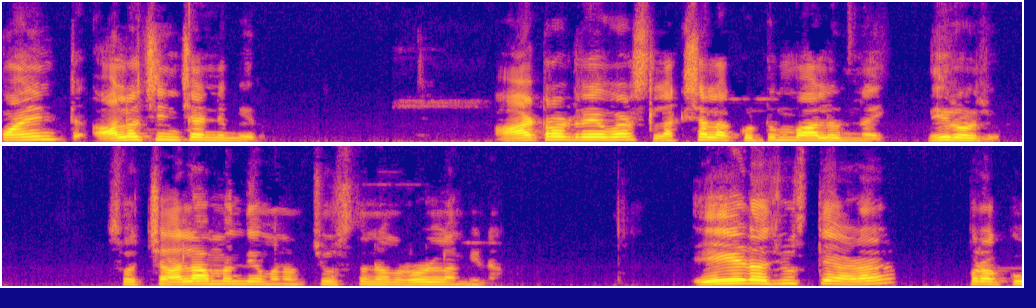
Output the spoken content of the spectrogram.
పాయింట్ ఆలోచించండి మీరు. ఆటో డ్రైవర్స్ లక్షల కుటుంబాలు ఉన్నాయి ఈరోజు సో చాలామంది మనం చూస్తున్నాం రోడ్ల మీద. ఏడ చూస్తే ఆడ కొరకు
